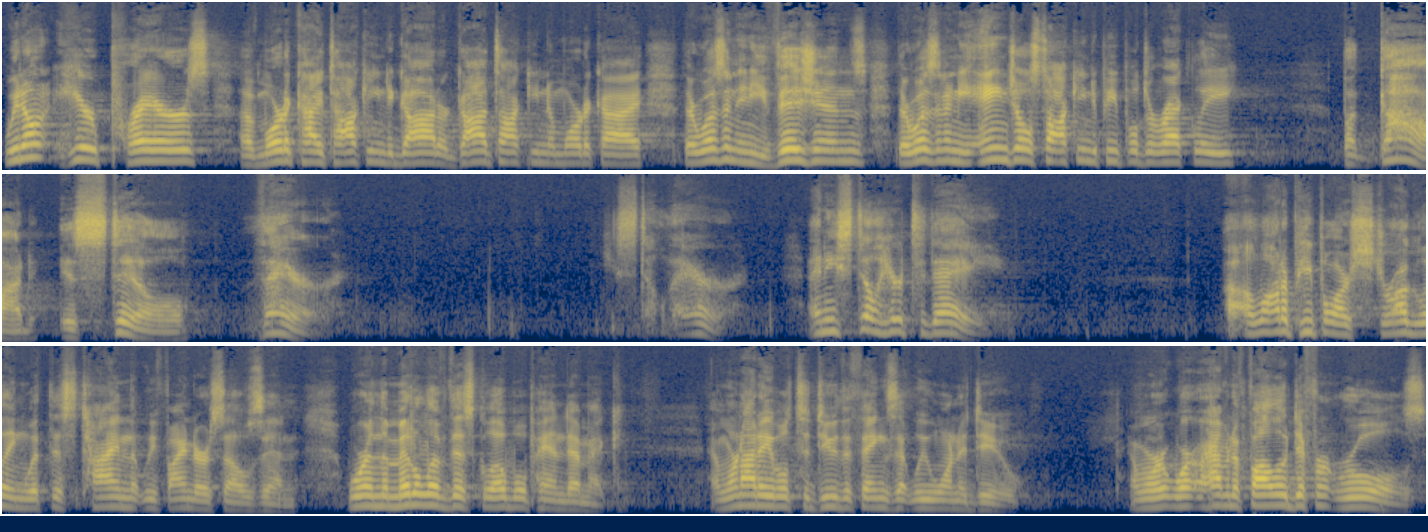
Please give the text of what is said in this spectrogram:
we don't hear prayers of Mordecai talking to God or God talking to Mordecai. There wasn't any visions, there wasn't any angels talking to people directly, but God is still there. He's still there. And He's still here today. A lot of people are struggling with this time that we find ourselves in. We're in the middle of this global pandemic, and we're not able to do the things that we want to do and we're, we're having to follow different rules.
